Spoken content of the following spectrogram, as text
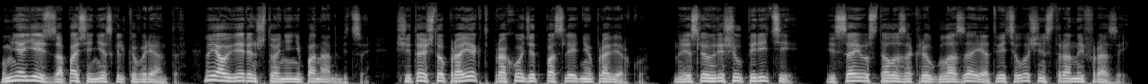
у меня есть в запасе несколько вариантов, но я уверен, что они не понадобятся. Считай, что проект проходит последнюю проверку. Но если он решил перейти... Исаи устало закрыл глаза и ответил очень странной фразой.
